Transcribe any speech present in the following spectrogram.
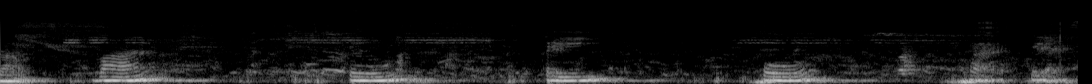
down one two three four five. Relax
